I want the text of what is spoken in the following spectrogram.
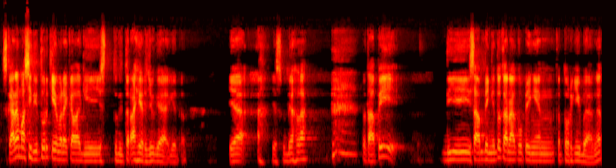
sekarang masih di Turki mereka lagi studi terakhir juga gitu ya ya sudahlah tetapi di samping itu karena aku pengen ke Turki banget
